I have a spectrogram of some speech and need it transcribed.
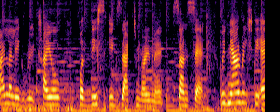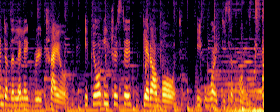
My Leleg route trail for this exact moment, sunset. We've now reached the end of the Leleg route trail. If you're interested, get on board. It won't disappoint.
